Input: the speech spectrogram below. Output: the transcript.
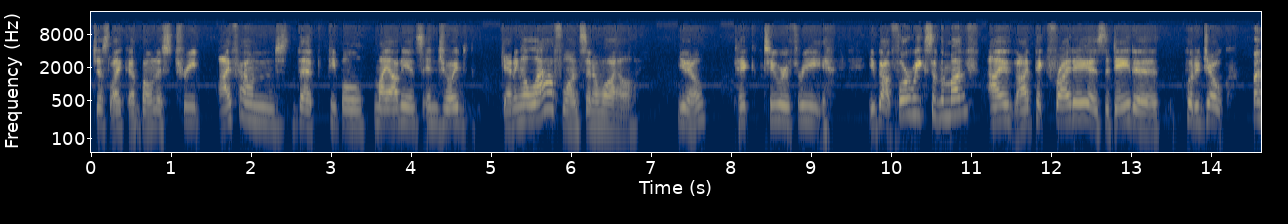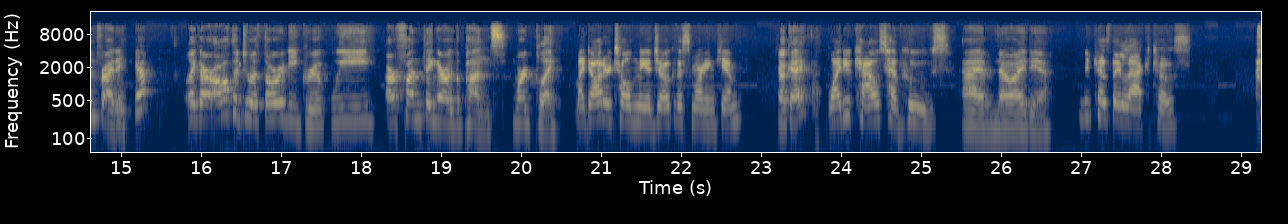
just like a bonus treat. I found that people, my audience, enjoyed getting a laugh once in a while. You know, pick two or three. You've got four weeks of the month. I I picked Friday as the day to put a joke. Fun Friday. Yep. Like our author to authority group, we our fun thing are the puns, wordplay. My daughter told me a joke this morning, Kim. Okay. Why do cows have hooves? I have no idea. Because they lactose.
